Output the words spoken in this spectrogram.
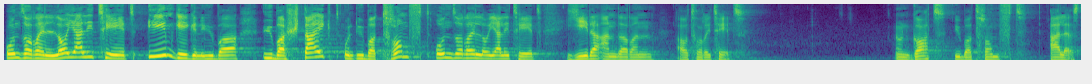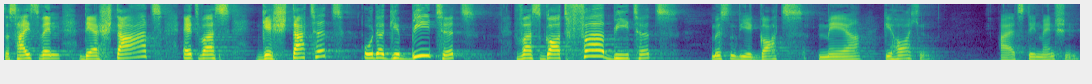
Unsere Loyalität ihm gegenüber übersteigt und übertrumpft unsere Loyalität jeder anderen Autorität. Und Gott übertrumpft alles. Das heißt, wenn der Staat etwas gestattet oder gebietet, was Gott verbietet, müssen wir Gott mehr gehorchen als den Menschen.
